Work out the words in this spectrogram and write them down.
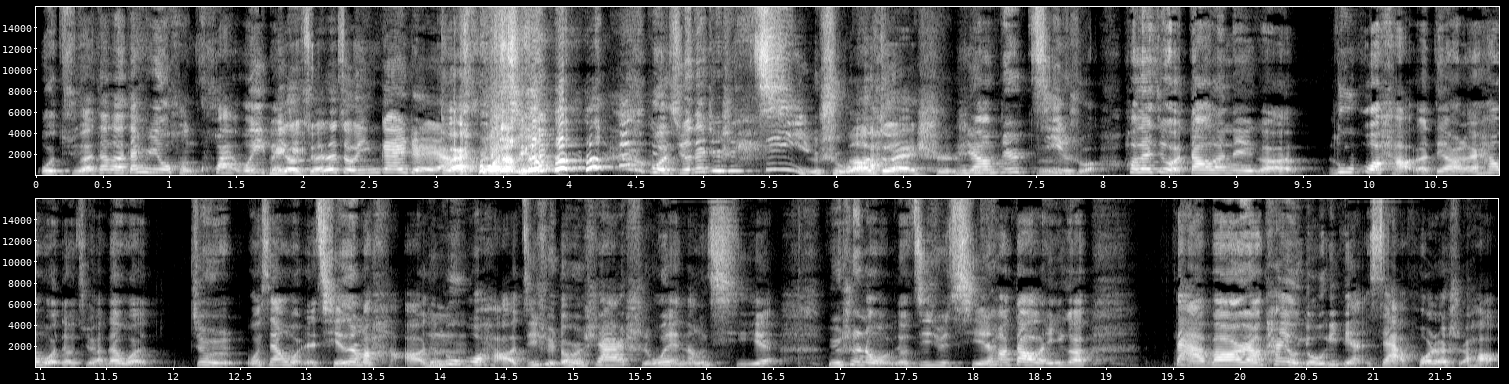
我觉得了，但是又很快，我以为你觉得就应该这样。对，我觉得我觉得这是技术，哦，对，是，你知道吗？这是技术。后来结果到了那个路不好的地儿了，然后我就觉得我就是我想我这骑的这么好，就路嗯不好，即使都是沙石，我也能骑。于是呢，我们就继续骑，然后到了一个大弯儿，然后它又有一点下坡的时候，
